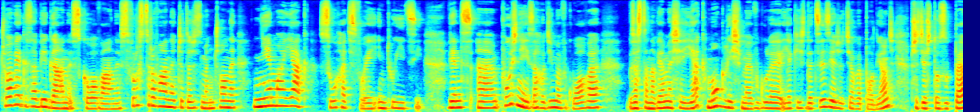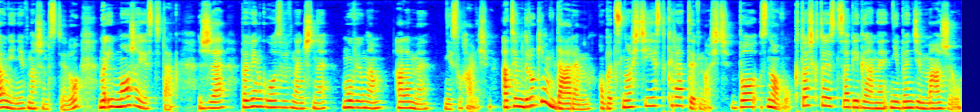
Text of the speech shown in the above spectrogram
człowiek zabiegany, skołowany, sfrustrowany czy też zmęczony nie ma jak słuchać swojej intuicji. Więc e, później zachodzimy w głowę, zastanawiamy się, jak mogliśmy w ogóle jakieś decyzje życiowe podjąć, przecież to zupełnie nie w naszym stylu. No i może jest tak, że pewien głos wewnętrzny mówił nam, ale my nie słuchaliśmy. A tym drugim darem obecności jest kreatywność, bo znowu, ktoś, kto jest zabiegany, nie będzie marzył,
